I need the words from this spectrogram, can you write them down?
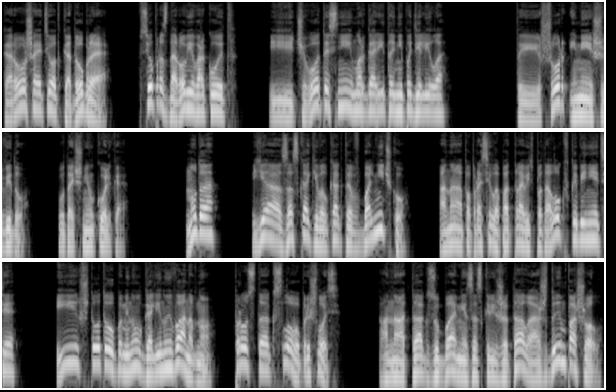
Хорошая тетка, добрая. Все про здоровье воркует. И чего ты с ней, Маргарита, не поделила? Ты Шор имеешь в виду? — уточнил Колька. «Ну да. Я заскакивал как-то в больничку. Она попросила подправить потолок в кабинете и что-то упомянул Галину Ивановну. Просто к слову пришлось. Она так зубами заскрежетала, аж дым пошел.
